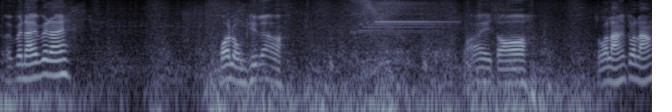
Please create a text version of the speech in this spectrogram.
เอ้ยไปไหนไปไหนบอลลงทิศแล้วอะไปต่อตัวหลังตัวหลัง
